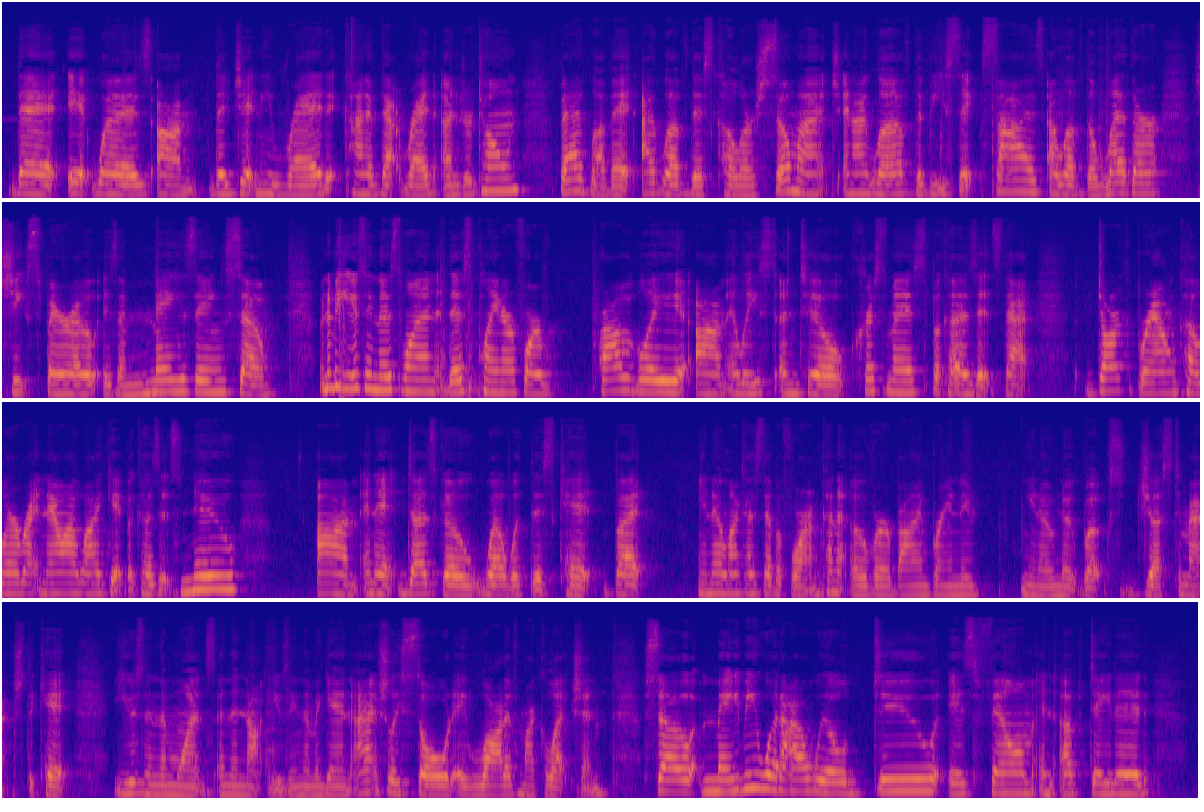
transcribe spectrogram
that it was um, the Jitney red, kind of that red undertone, but I love it. I love this color so much, and I love the B6 size. I love the leather. Chic Sparrow is amazing, so I'm going to be using this one, this planner for probably um, at least until Christmas because it's that dark brown color. Right now I like it because it's new um, and it does go well with this kit. But, you know, like I said before, I'm kind of over buying brand new, you know, notebooks just to match the kit using them once and then not using them again. I actually sold a lot of my collection. So maybe what I will do is film an updated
